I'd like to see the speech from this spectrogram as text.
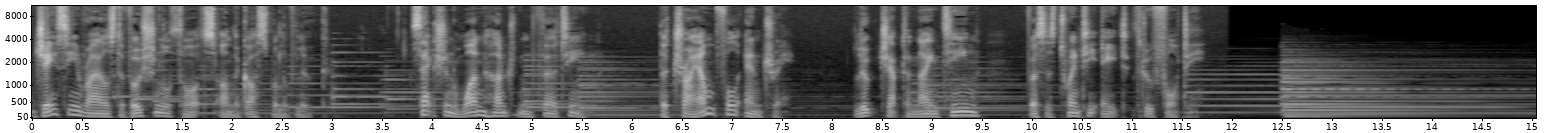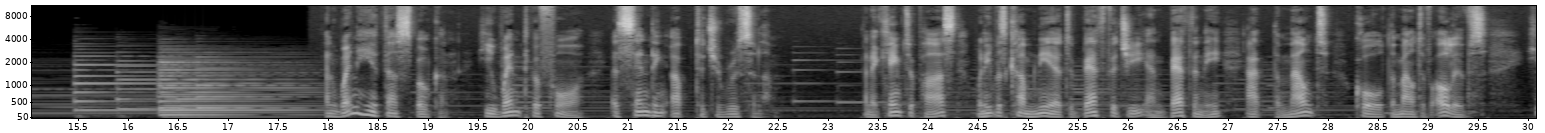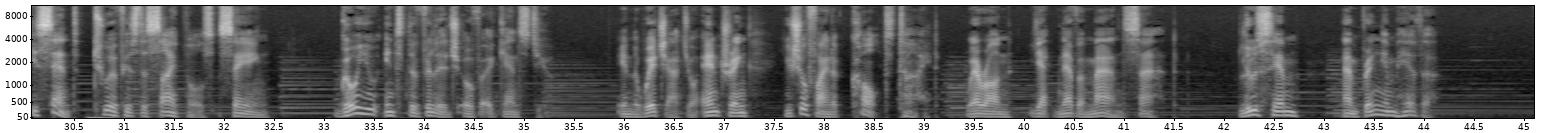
J.C. Ryle's devotional thoughts on the Gospel of Luke. Section 113 The Triumphal Entry. Luke chapter 19, verses 28 through 40. And when he had thus spoken, he went before, ascending up to Jerusalem. And it came to pass, when he was come near to Bethphage and Bethany at the mount called the Mount of Olives, he sent two of his disciples, saying, Go you into the village over against you, in the which at your entering you shall find a colt tied, whereon yet never man sat. Loose him and bring him hither.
